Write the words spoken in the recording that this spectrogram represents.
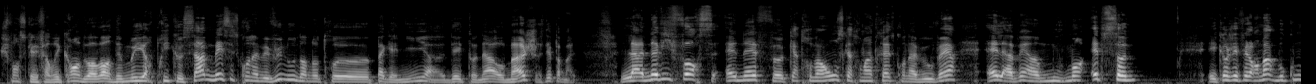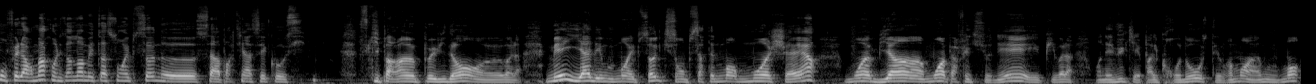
Je pense que les fabricants doivent avoir de meilleurs prix que ça, mais c'est ce qu'on avait vu nous dans notre Pagani Daytona Hommage, c'était pas mal. La Naviforce NF 91-93 qu'on avait ouvert, elle avait un mouvement Epson. Et quand j'ai fait la remarque, beaucoup m'ont fait la remarque en disant non mais de toute façon Epson, euh, ça appartient à Seiko aussi. Ce qui paraît un peu évident, euh, voilà. Mais il y a des mouvements Epson qui sont certainement moins chers, moins bien, moins perfectionnés. Et puis voilà, on a vu qu'il n'y avait pas le chrono, c'était vraiment un mouvement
